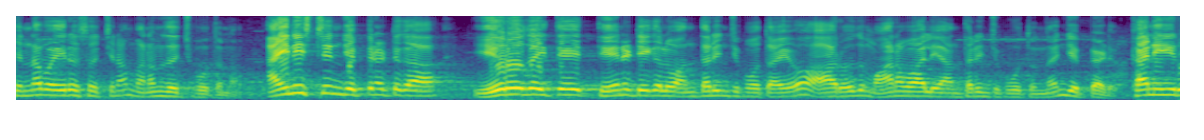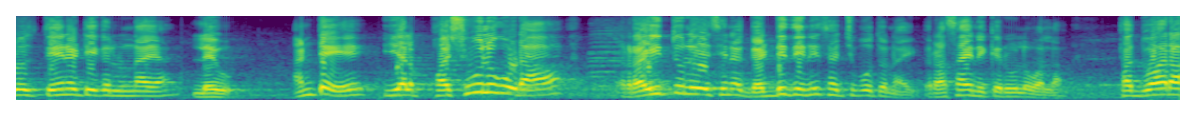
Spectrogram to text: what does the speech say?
చిన్న వైరస్ వచ్చినా మనం చచ్చిపోతున్నాం. ఐనిస్టిన్ చెప్పినట్టుగా ఏ రోజైతే తేనెటీగలు అంతరించిపోతాయో ఆ రోజు మానవాళి అంతరించిపోతుందని చెప్పాడు. కానీ ఈరోజు తేనెటీగలు ఉన్నాయా? లేవు. అంటే ఇవాళ పశువులు కూడా రైతులు వేసిన గడ్డి తిని చచ్చిపోతున్నాయి రసాయనిక ఎరువుల వల్ల. తద్వారా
